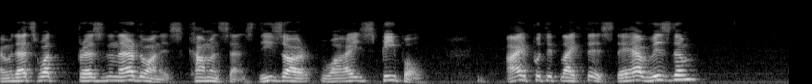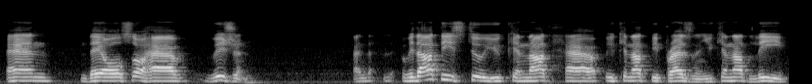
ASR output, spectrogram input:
And that's what President Erdogan is common sense. These are wise people. I put it like this they have wisdom and they also have vision. And without these two, you cannot have, you cannot be president. You cannot lead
